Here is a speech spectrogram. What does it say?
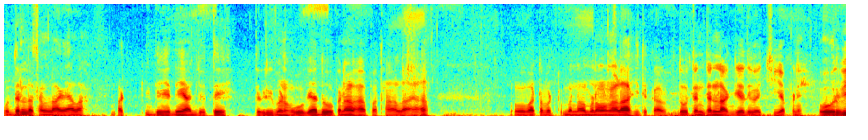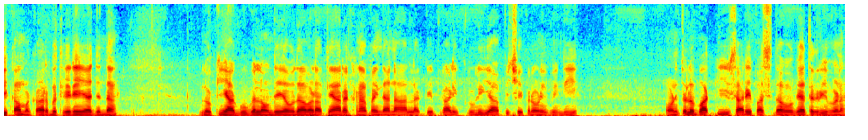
ਉਧਰ ਲਸਣ ਲਾਇਆ ਵਾ, ਬਾਕੀ ਦੇਖਦੇ ਹਾਂ ਅੱਜ ਉੱਤੇ ਤਕਰੀਬਨ ਹੋ ਗਿਆ ਦੋ ਕਨਾਲਾ ਆਪਾਂ ਥਾਂ ਲਾਇਆ। ਉਹ ਵਟ ਵਟ ਬਣਾ ਬਣਾਉਣ ਵਾਲਾ ਸੀ ਤੇ ਕਰ ਦੋ ਤਿੰਨ ਦਿਨ ਲੱਗ ਗਏ ਉਹਦੇ ਵਿੱਚ ਹੀ ਆਪਣੇ। ਹੋਰ ਵੀ ਕੰਮਕਾਰ ਬਥੇਰੇ ਆ ਜਿੱਦਾਂ ਲੋਕੀ ਆਗੂ ਗਲਾਉਂਦੇ ਆ, ਉਹਦਾ ਬੜਾ ਧਿਆਨ ਰੱਖਣਾ ਪੈਂਦਾ, ਨਾਲ ਲੱਗ ਕੇ ਪਰਾਲੀ ਪਰੂਲੀ ਆ ਪਿੱਛੇ ਕਰਾਉਣੀ ਪੈਂਦੀ ਹੈ ਹੁਣ ਚਲੋ ਬਾਕੀ ਸਾਰੇ ਪਾਸੇ ਦਾ ਹੋ ਗਿਆ ਤਕਰੀਬਨ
